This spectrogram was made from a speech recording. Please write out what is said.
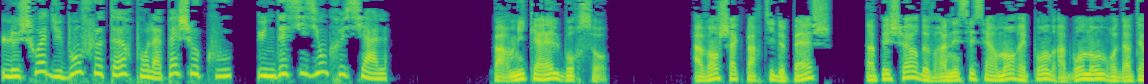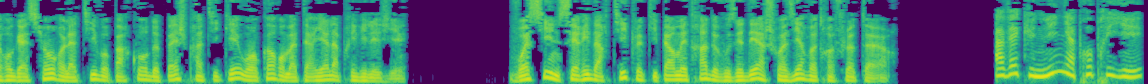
Le choix du bon flotteur pour la pêche au cou, une décision cruciale. Par Michael Bourseau. Avant chaque partie de pêche, un pêcheur devra nécessairement répondre à bon nombre d'interrogations relatives au parcours de pêche pratiqué ou encore au matériel à privilégier. Voici une série d'articles qui permettra de vous aider à choisir votre flotteur. Avec une ligne appropriée,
